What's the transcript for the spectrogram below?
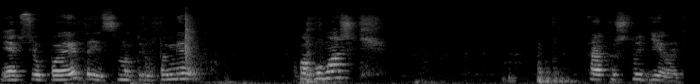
Я все по этой смотрю, по, мер... по бумажке как и что делать.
